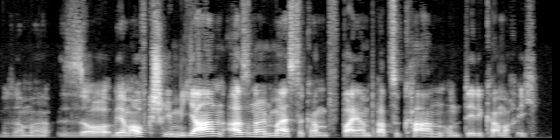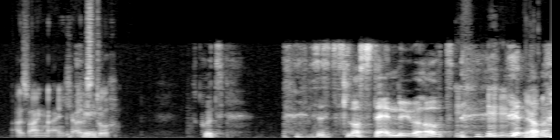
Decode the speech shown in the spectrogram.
was haben wir? So, wir haben aufgeschrieben: Jan, Arsenal, Meisterkampf, Bayern, Brazukan und DDK mache ich. Also eigentlich okay. alles durch. Gut, das ist das losteste Ende überhaupt. ja, aber,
